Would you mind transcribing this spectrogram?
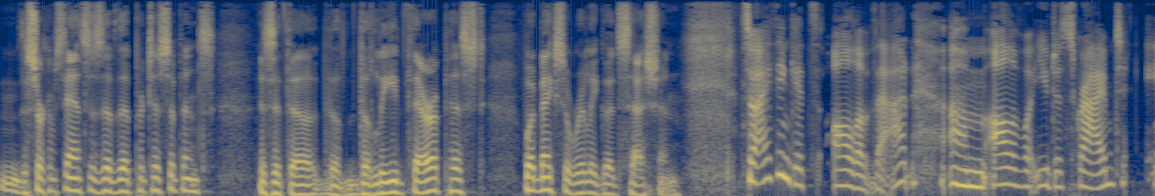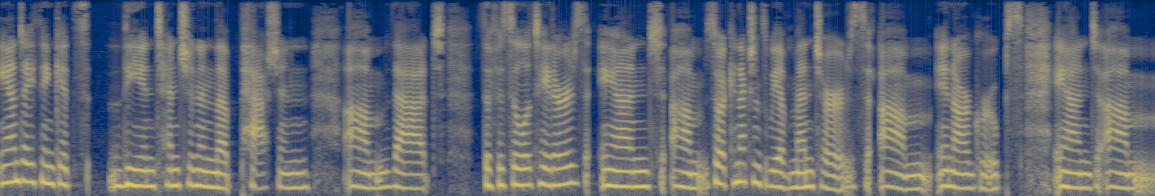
the circumstances of the participants? Is it the, the, the lead therapist? What makes a really good session? So I think it's all of that, um, all of what you described. And I think it's the intention and the passion um, that the facilitators and um, so at Connections we have mentors um, in our groups and um,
